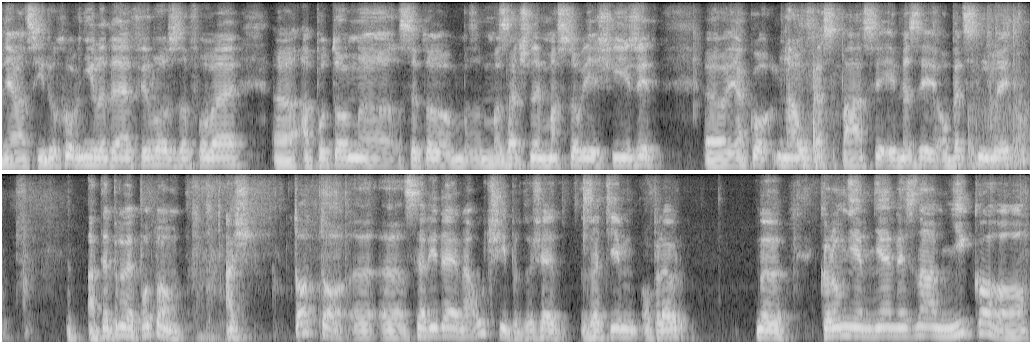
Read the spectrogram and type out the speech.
nějací duchovní lidé, filozofové a potom se to začne masově šířit, Eh, jako nauka spásy i mezi obecní lid. A teprve potom, až toto eh, eh, se lidé naučí, protože zatím opravdu kromě mě neznám nikoho,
